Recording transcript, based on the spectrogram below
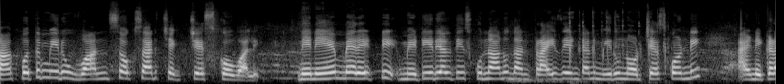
కాకపోతే మీరు వన్స్ ఒకసారి చెక్ చేసుకోవాలి. నేను ఏం మెరటి మెటీరియల్ తీసుకున్నాను దాని ప్రైస్ ఏంటని మీరు నోట్ చేసుకోండి. అండ్ ఇక్కడ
